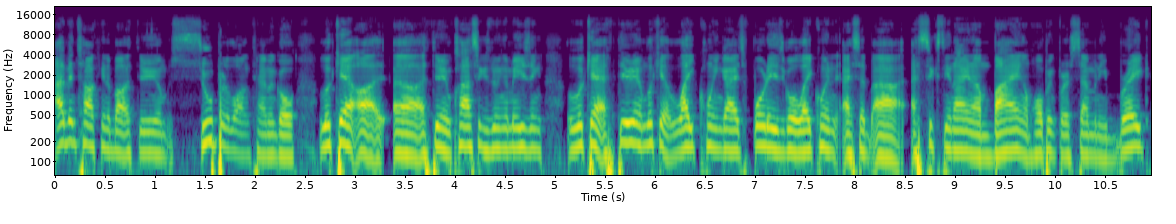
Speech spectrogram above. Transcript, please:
I've been talking about Ethereum super long time ago. Look at uh, uh, Ethereum Classic is doing amazing. Look at Ethereum. Look at Litecoin, guys. Four days ago, Litecoin, I said uh, at 69, I'm buying. I'm hoping for a 70 break.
